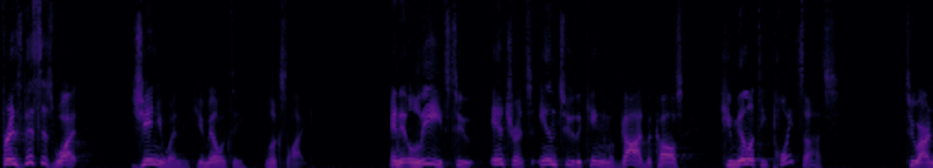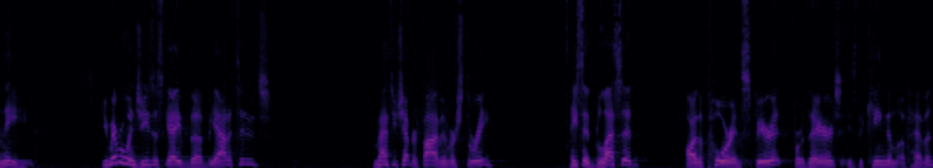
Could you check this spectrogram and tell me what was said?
Friends, this is what genuine humility looks like. And it leads to entrance into the kingdom of God because humility points us to our need. You remember when Jesus gave the Beatitudes? Matthew chapter 5 and verse 3. He said, Blessed are the poor in spirit, for theirs is the kingdom of heaven.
